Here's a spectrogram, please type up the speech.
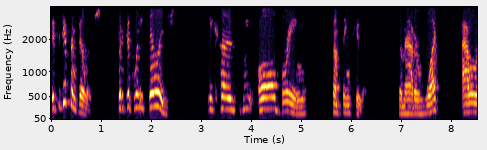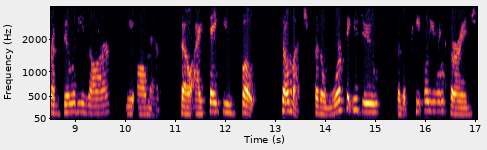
It's a different village, but it's a great village because we all bring something to it. No matter what our abilities are, we all matter. So I thank you both so much for the work that you do, for the people you encourage,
